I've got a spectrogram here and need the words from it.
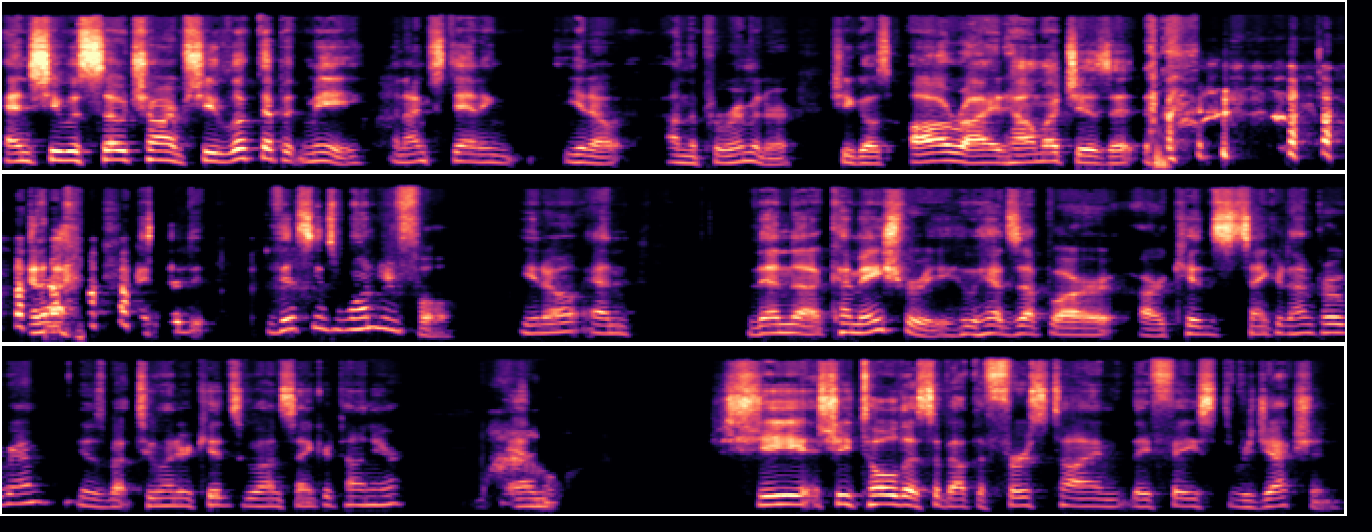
And she was so charmed. She looked up at me and I'm standing, you know, on the perimeter. She goes, All right, how much is it? and I, I said, This is wonderful, you know, and then uh, Kameshwari, who heads up our our kids Sankirtan program, there's about 200 kids go on Sankirtan here. Wow. And she she told us about the first time they faced rejection,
